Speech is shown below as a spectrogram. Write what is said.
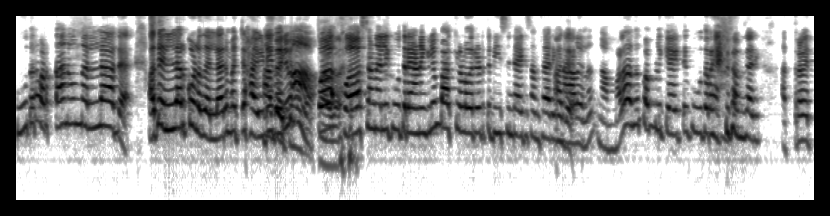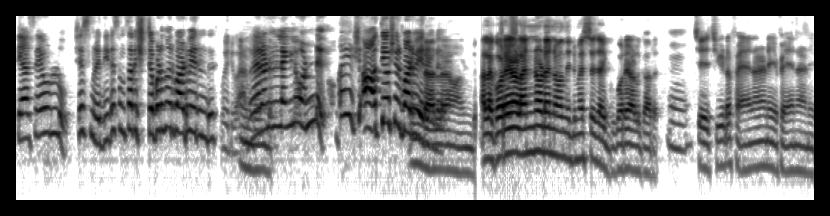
കൂതറ വർത്താനൊന്നല്ലാതെ. അത് എല്ലാവർക്കും ഉള്ളത്. എല്ലാരും മറ്റേ ഹൈഡ് ചെയ്ത് പേഴ്സണലി കൂതറയാണെങ്കിലും ബാക്കിയുള്ളവരടുത്ത് ഡീസെന്റ് ആയിട്ട് സംസാരിക്കുന്ന ആളുകൾ നമ്മളത് പബ്ലിക്കായിട്ട് കൂതറയായിട്ട് സംസാരിക്കും. അത്ര വ്യത്യാസമേ ഉള്ളൂ. പക്ഷെ സ്മൃതിയുടെ സംസാരം ഇഷ്ടപ്പെടുന്ന ഒരുപാട് പേരുണ്ട്. ഒരുപാട് പേരുണ്ടെങ്കിലും ഉണ്ട്. ഏയ് ആ, അത്യാവശ്യം ഒരുപാട് പേരുണ്ട്. ഉണ്ട്. അല്ല കൊറേ ആൾ എന്നോട് തന്നെ വന്നിട്ട് മെസ്സേജ് അയക്കും കൊറേ ആൾക്കാർ. ചേച്ചിയുടെ ഫാനാണേ ഫാനാണേ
